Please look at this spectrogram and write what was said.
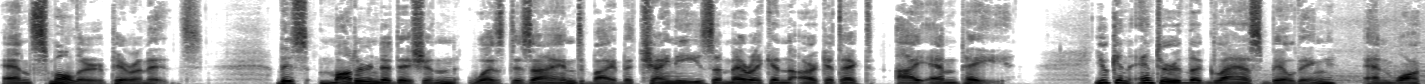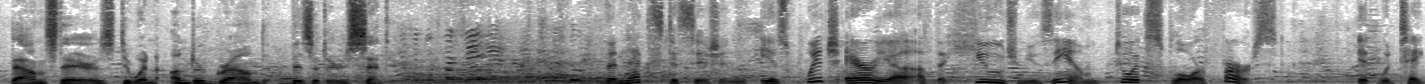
and smaller pyramids. This modern addition was designed by the Chinese American architect I. M. Pei. You can enter the glass building and walk downstairs to an underground visitors center. The next decision is which area of the huge museum to explore first. It would take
